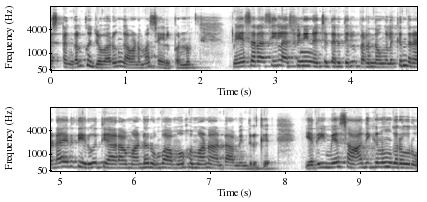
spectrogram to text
கஷ்டங்கள் கொஞ்சம் வரும். கவனமாக செயல்படணும் மேசராசியில் அஸ்வினி நட்சத்திரத்தில் பிறந்தவங்களுக்கு இந்த ரெண்டாயிரத்தி இருபத்தி ஆறாம் ஆண்டு ரொம்ப அமோகமான ஆண்டு அமைந்திருக்கு. எதையுமே சாதிக்கணுங்கிற ஒரு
